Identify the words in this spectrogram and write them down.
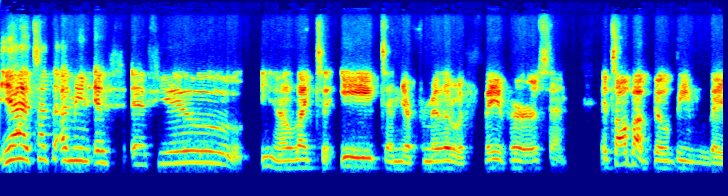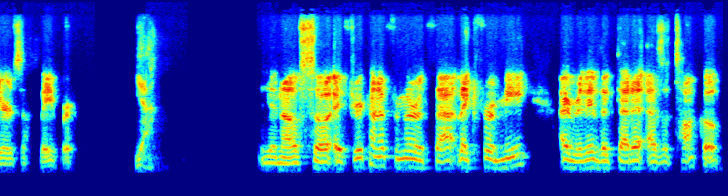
Yeah, it's not. I mean, if if you you know like to eat and you're familiar with flavors, and it's all about building layers of flavor. Yeah. You know, so if you're kind of familiar with that, like for me, I really looked at it as a taco.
